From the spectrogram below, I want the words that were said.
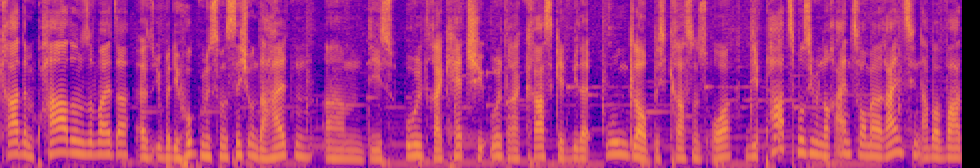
gerade im Part und so weiter. Also über die Hook müssen wir uns nicht unterhalten. Ähm, die ist ultra catchy, ultra krass, geht wieder unglaublich krass ins Ohr. Die Parts muss ich mir noch ein, zwei Mal reinziehen, aber war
